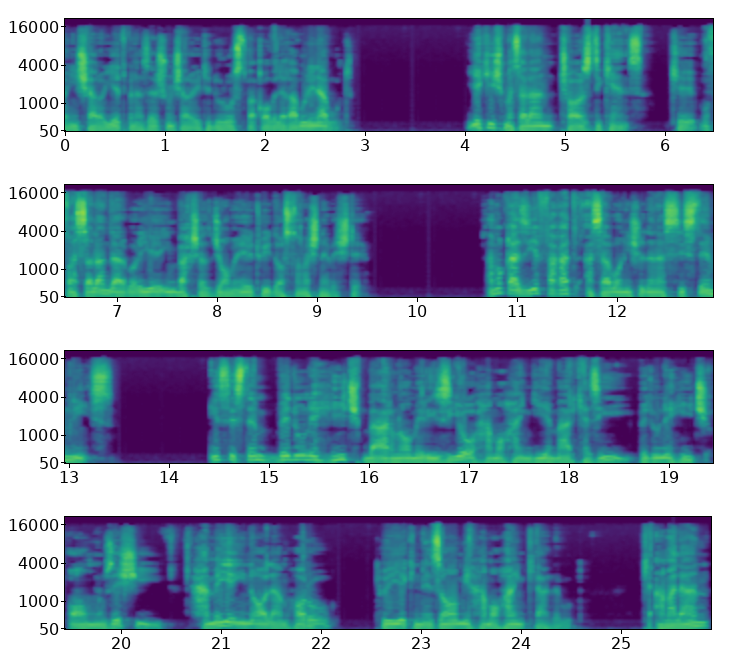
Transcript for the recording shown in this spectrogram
و این شرایط به نظرشون شرایط درست و قابل قبولی نبود. یکیش مثلا چارلز دیکنز که مفصلا درباره این بخش از جامعه توی داستاناش نوشته. اما قضیه فقط عصبانی شدن از سیستم نیست. این سیستم بدون هیچ برنامه ریزی و هماهنگی مرکزی بدون هیچ آموزشی همه این آدم ها رو توی یک نظامی هماهنگ کرده بود که عملا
